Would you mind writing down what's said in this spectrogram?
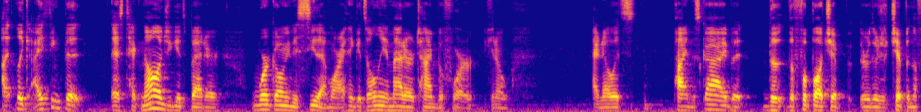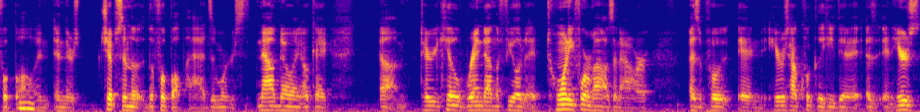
I, like I think that as technology gets better, we're going to see that more. I think it's only a matter of time before you know. I know it's pie in the sky, but the the football chip or there's a chip in the football, and, and there's chips in the, the football pads, and we're now knowing okay, um, Tyreek Hill ran down the field at 24 miles an hour, as opposed, and here's how quickly he did it, as, and here's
